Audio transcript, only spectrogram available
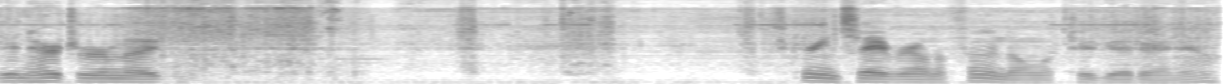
Didn't hurt the remote. Screensaver on the phone don't look too good right now.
